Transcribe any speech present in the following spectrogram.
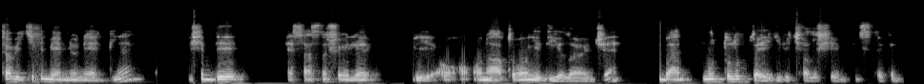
Tabii ki memnuniyetle. Şimdi esasında şöyle bir 16-17 yıl önce ben mutlulukla ilgili çalışayım istedim.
